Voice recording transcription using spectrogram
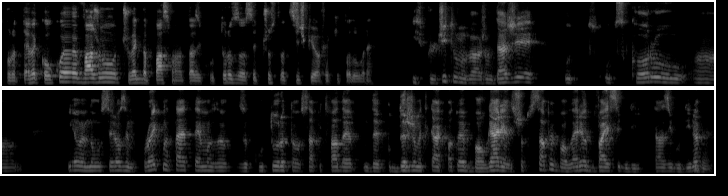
според тебе колко е важно човек да пасва на тази култура, за да се чувстват всички в екипа добре? Изключително важно. Даже от, от скоро а, имаме много сериозен проект на тая тема за, за културата в САП и това да, да я поддържаме така, каквато е в България, защото САП е в България от 20 години. Тази година mm-hmm.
